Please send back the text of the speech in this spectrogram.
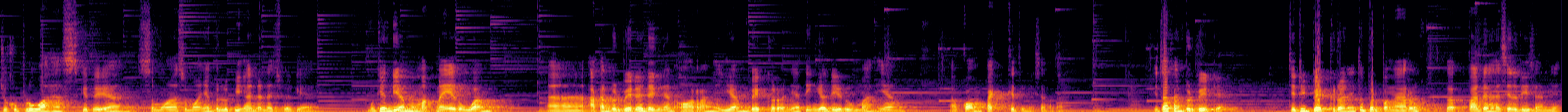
cukup luas gitu ya, semua semuanya berlebihan dan lain sebagainya. Mungkin dia memaknai ruang uh, akan berbeda dengan orang yang backgroundnya tinggal di rumah yang uh, compact gitu misalkan. Itu akan berbeda. Jadi background itu berpengaruh kepada hasil desainnya.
